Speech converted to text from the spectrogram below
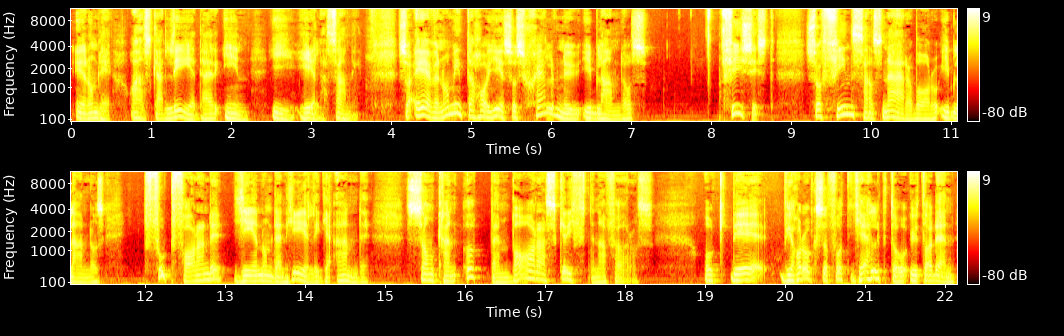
er om det och han ska leda er in i hela sanningen. Så även om vi inte har Jesus själv nu ibland oss fysiskt, så finns hans närvaro ibland oss fortfarande genom den helige Ande som kan uppenbara skrifterna för oss. Och det, Vi har också fått hjälp då utav den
